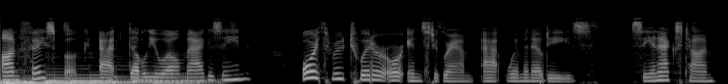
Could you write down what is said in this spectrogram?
on Facebook at WO Magazine, or through Twitter or Instagram at WomenODs. See you next time.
